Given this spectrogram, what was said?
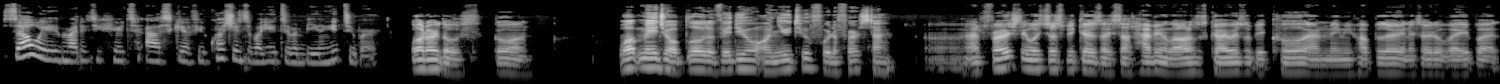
So, we invited you here to ask you a few questions about YouTube and being a YouTuber. What are those? Go on. What made you upload a video on YouTube for the first time? Uh, at first, it was just because I thought having a lot of subscribers would be cool and make me popular in a certain way, but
